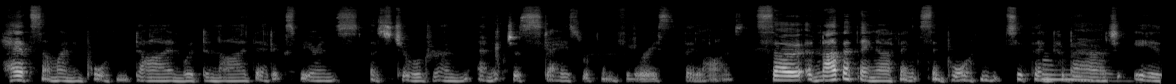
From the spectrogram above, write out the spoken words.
had someone important die and were denied that experience as children, and it just stays with them for the rest of their lives. So, another thing I think is important to think mm. about is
